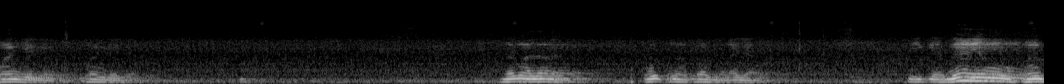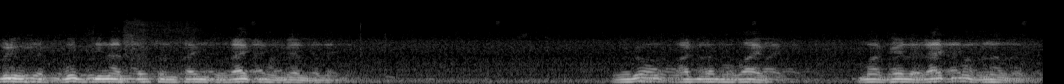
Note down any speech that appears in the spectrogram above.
માંગી લ્યો માંગી લ્યો જમાદારે ભૂતના પગ લાગ્યા. એ કે, મેં એવું સાંભળ્યું છે ભૂતજીના દર્શન થાય ને તો રાતમાં મેલ જો આટલામાં વાય, માં ગયેલા રાતમાં બનાવલા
